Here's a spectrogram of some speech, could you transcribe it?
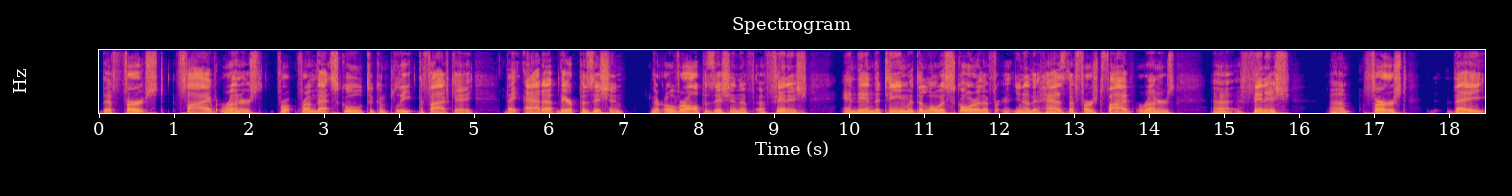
the first five runners for, from that school to complete the 5K, they add up their position, their overall position of, of finish, and then the team with the lowest score, the you know that has the first five runners, uh, finish um, first, they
